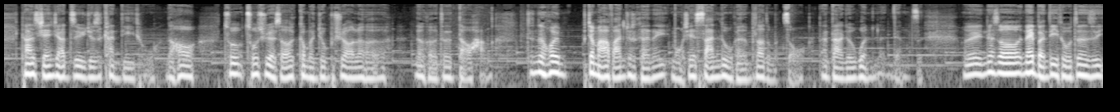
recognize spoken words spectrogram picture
他闲暇之余就是看地图，然后出出去的时候根本就不需要任何任何这个导航，真的会比较麻烦，就是可能某些山路可能不知道怎么走，那当然就问人这样子。所以那时候那本地图真的是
